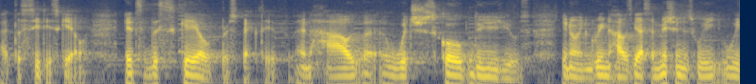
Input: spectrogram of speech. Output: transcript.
at the city scale. It's the scale perspective and how, uh, which scope do you use? You know, in greenhouse gas emissions, we, we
